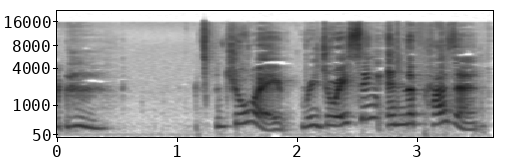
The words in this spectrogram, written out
Joy, rejoicing in the present.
